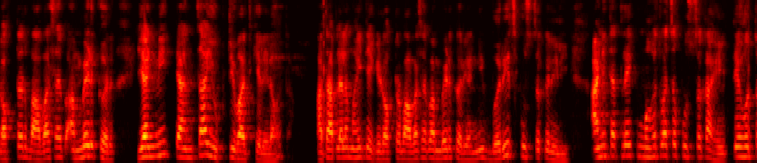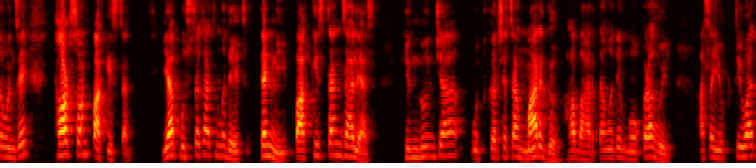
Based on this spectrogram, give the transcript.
डॉक्टर बाबासाहेब आंबेडकर यांनी त्यांचा युक्तिवाद केलेला होता? आता आपल्याला माहिती आहे की डॉक्टर बाबासाहेब आंबेडकर यांनी बरीच पुस्तकं लिहिली. आणि त्यातलं एक महत्वाचं पुस्तक आहे ते होतं म्हणजे थॉट्स ऑन पाकिस्तान या पुस्तकामध्येच त्यांनी पाकिस्तान झाल्यास हिंदूंच्या उत्कर्षाचा मार्ग हा भारतामध्ये मोकळा होईल असा युक्तिवाद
